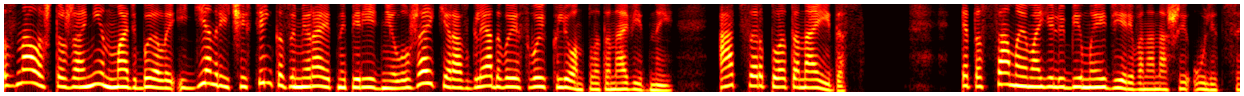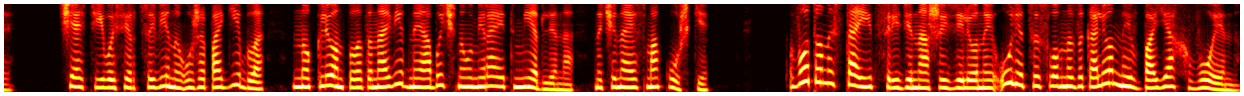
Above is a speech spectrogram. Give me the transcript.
Знала, что Жанин, мать Беллы и Генри частенько замирает на передней лужайке, разглядывая свой клен платоновидный — Ацер платонаидос. Это самое мое любимое дерево на нашей улице. Часть его сердцевины уже погибла, но клен платоновидный обычно умирает медленно, начиная с макушки. Вот он и стоит среди нашей зеленой улицы, словно закаленный в боях воин.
